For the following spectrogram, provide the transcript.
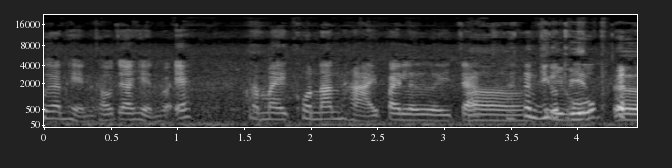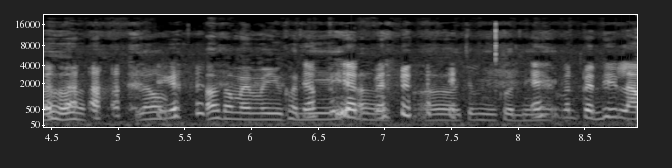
พื่อนๆเห็นเขาจะเห็นว่า เอ๊ะทำไมคนนั้นหายไปเลยจาก เออ ยูชีวิทูตบ เออแล้วเออทำไมมาอยู่คนจะนี้เปลี่ยนเออเป็นเออจะมีคนนี้ เอ๊ะมันเป็นที่เรา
